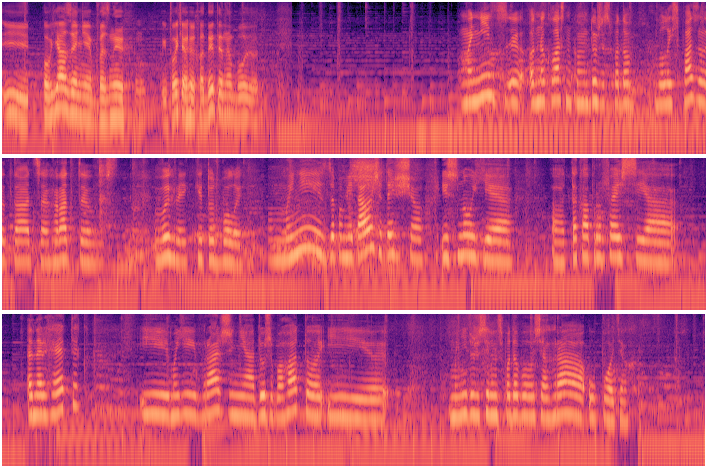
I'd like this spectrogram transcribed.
І пов'язані без них ну, і потяги ходити не будуть. Мені з однокласниками дуже сподобались пазли та це грати в, ігри, які тут були. Мені запам'яталося те, що існує е, така професія енергетик, і мої враження дуже багато, і мені дуже сильно сподобалася гра у потяг.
